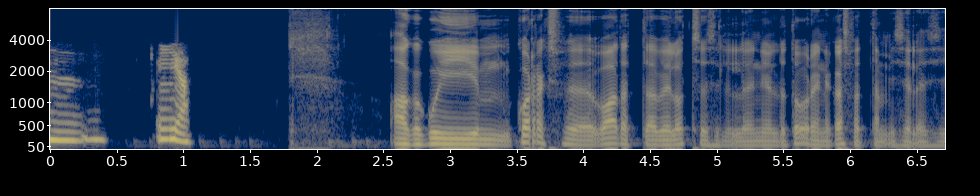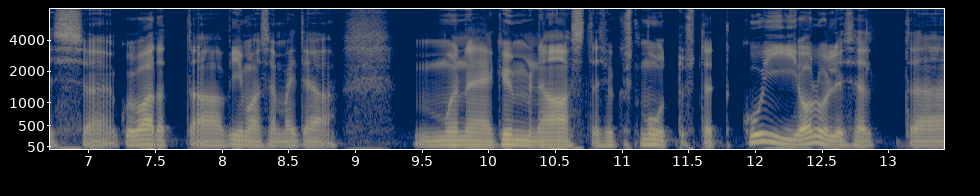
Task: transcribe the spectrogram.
mm,. jah. aga kui korraks vaadata veel otsa sellele nii-öelda tooraine kasvatamisele, siis äh, kui vaadata viimase, ma ei tea, mõne-kümne aasta niisugust muutust, et kui oluliselt äh,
